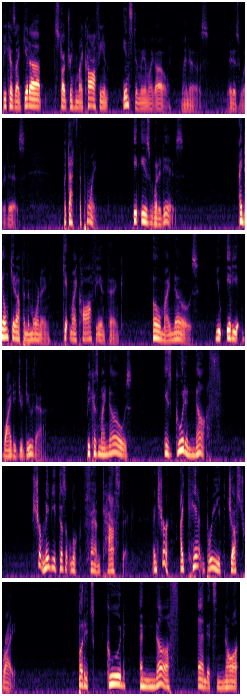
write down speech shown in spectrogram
because I get up, start drinking my coffee, and instantly I'm like, oh, my nose. It is what it is. But that's the point. It is what it is. I don't get up in the morning, get my coffee, and think, oh, my nose. You idiot, why did you do that? Because my nose is good enough. Sure, maybe it doesn't look fantastic. And sure, I can't breathe just right. But it's good enough, and it's not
